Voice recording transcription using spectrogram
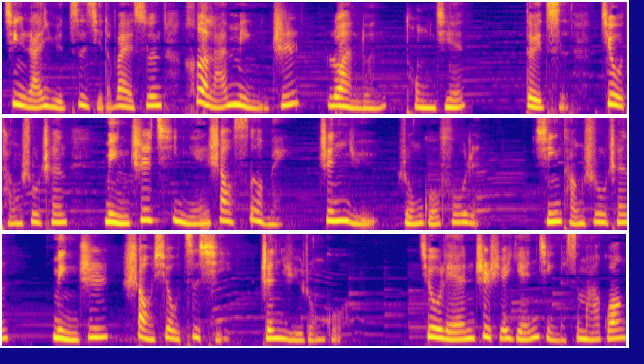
竟然与自己的外孙贺兰敏之乱伦通奸。对此，《旧唐书》称敏之既年少色美，真与荣国夫人；《新唐书》称敏之少秀自喜，真与荣国。就连治学严谨的司马光，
